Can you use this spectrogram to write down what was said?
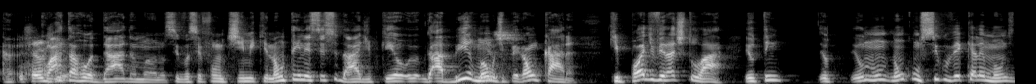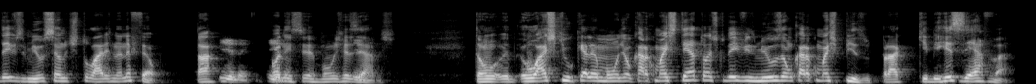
É Quarta dia. rodada, mano. Se você for um time que não tem necessidade, porque eu, eu abrir mão Isso. de pegar um cara que pode virar titular, eu tenho. Eu, eu não, não consigo ver Kellen Mond e Davis Mills sendo titulares na NFL, tá? Idem, podem idem. ser bons reservas. Então, eu- eu acho que o Kellen Mond é o cara com mais teto, eu acho que o Davis Mills é um cara com mais piso, pra QB reserva,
